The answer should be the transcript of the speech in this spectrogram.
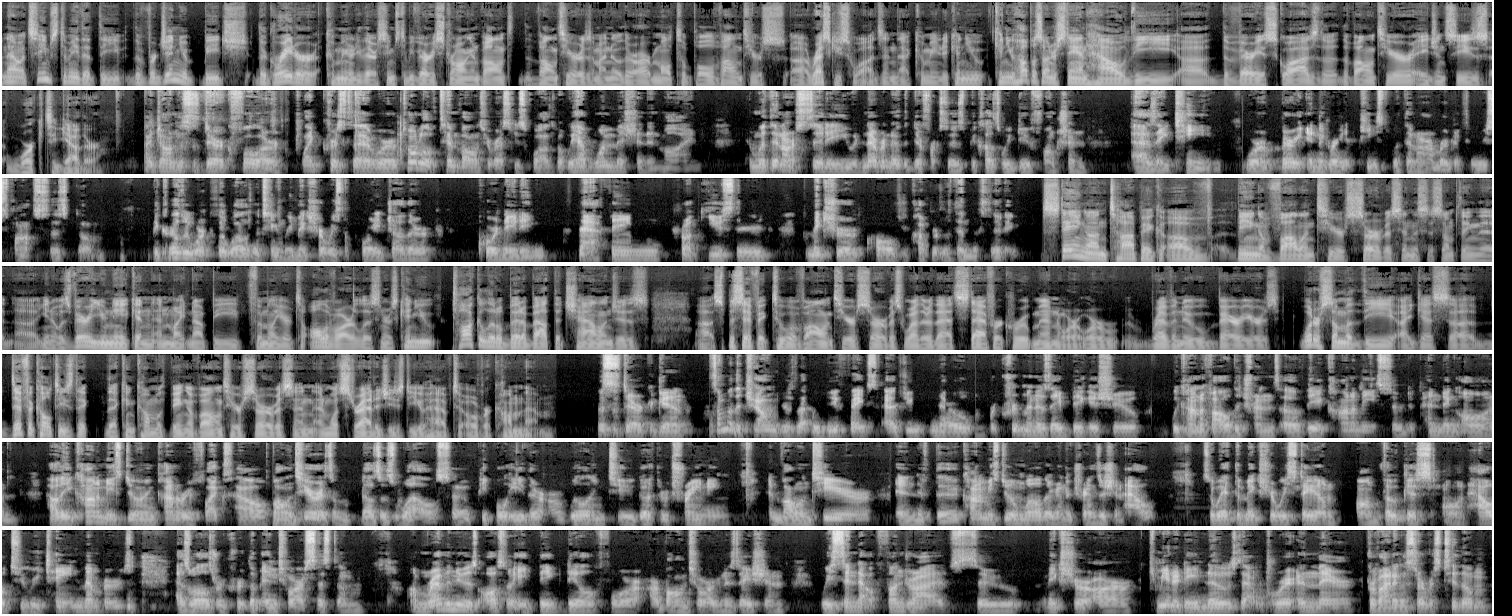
Now, it seems to me that the, the Virginia Beach, the greater community there seems to be very strong in volunt- volunteerism. I know there are multiple volunteers uh, rescue squads in that community. Can you can you help us understand how the uh, the various squads, the, the volunteer agencies work together? Hi, John. This is Derek Fuller. Like Chris said, we're a total of 10 volunteer rescue squads, but we have one mission in mind. And within our city, you would never know the differences because we do function as a team. We're a very integrated piece within our emergency response system. Because we work so well as a team, we make sure we support each other, coordinating staffing, truck usage, make sure calls are covered within the city. Staying on topic of being a volunteer service, and this is something that uh, you know is very unique and, and might not be familiar to all of our listeners. Can you talk a little bit about the challenges uh, specific to a volunteer service, whether that's staff recruitment or, or revenue barriers. What are some of the, I guess, uh, difficulties that, that can come with being a volunteer service, and, and what strategies do you have to overcome them? This is Derek again. Some of the challenges that we do face, as you know, recruitment is a big issue. We kind of follow the trends of the economy. So, depending on how the economy is doing kind of reflects how volunteerism does as well. So people either are willing to go through training and volunteer, and if the economy is doing well, they're going to transition out. So we have to make sure we stay on, on focus on how to retain members as well as recruit them into our system. Um, revenue is also a big deal for our volunteer organization. We send out fund drives to make sure our community knows that we're in there providing a service to them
